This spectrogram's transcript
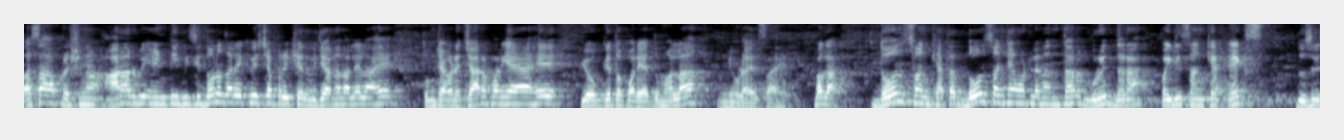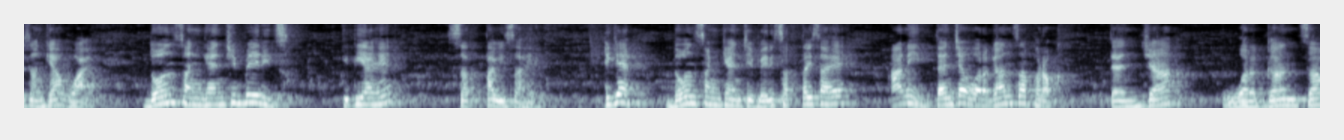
असा हा प्रश्न R R B N T B C दोन हजार एकवीसच्या परीक्षेत विचारण्यात आलेला आहे. तुमच्याकडे चार पर्याय आहे. योग्य तो पर्याय तुम्हाला निवडायचा आहे. बघा दोन संख्या आता दोन संख्या म्हटल्यानंतर गृहित धरा. पहिली संख्या एक्स दुसरी संख्या वाय दोन संख्यांची बेरीज किती आहे? सत्तावीस आहे. ठीक आहे? दोन संख्यांची बेरीज सत्तावीस आहे आणि त्यांच्या वर्गांचा फरक त्यांच्या वर्गांचा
